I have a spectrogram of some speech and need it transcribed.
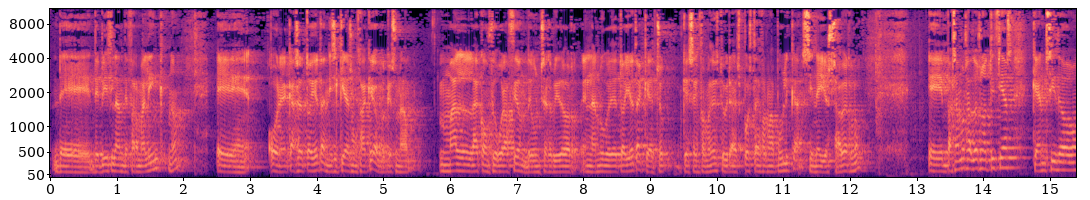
de, de Bitland de Pharmalink, ¿no? Eh, o en el caso de Toyota ni siquiera es un hackeo, porque es una mala configuración de un servidor en la nube de Toyota que ha hecho que esa información estuviera expuesta de forma pública sin ellos saberlo. Eh, pasamos a dos noticias que han sido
